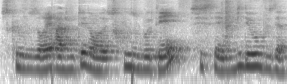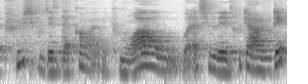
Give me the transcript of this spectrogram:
ce que vous aurez rajouté dans votre trousse beauté. Si cette vidéo vous a plu, si vous êtes d'accord avec moi ou voilà si vous avez des trucs à rajouter.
